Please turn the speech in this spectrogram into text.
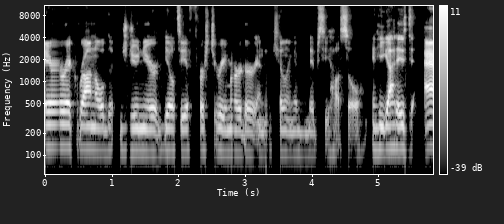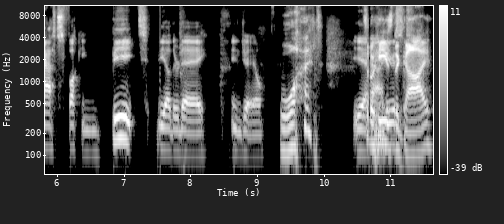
eric ronald jr guilty of first degree murder and the killing of nipsey hussle and he got his ass fucking beat the other day in jail What? yeah so he he's the guy.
